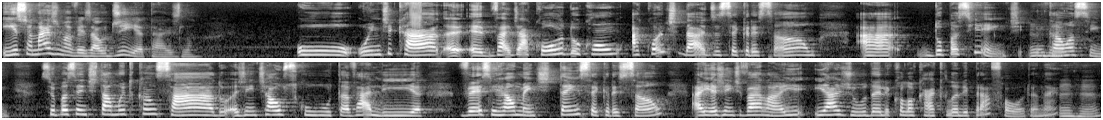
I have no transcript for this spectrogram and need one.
E isso é mais de uma vez ao dia, Taisla? O, o indicado é, é, vai de acordo com a quantidade de secreção a, do paciente. Uhum. Então, assim, se o paciente está muito cansado, a gente ausculta, avalia, vê se realmente tem secreção, aí a gente vai lá e, e ajuda ele a colocar aquilo ali para fora, né? Uhum.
